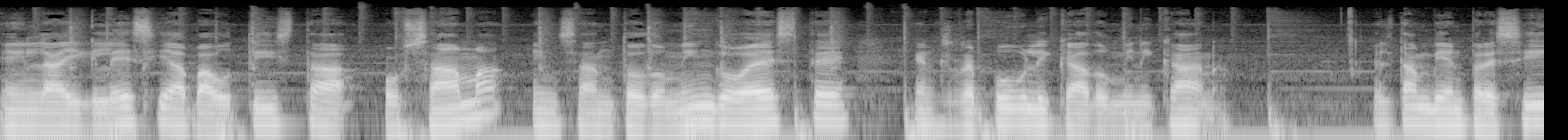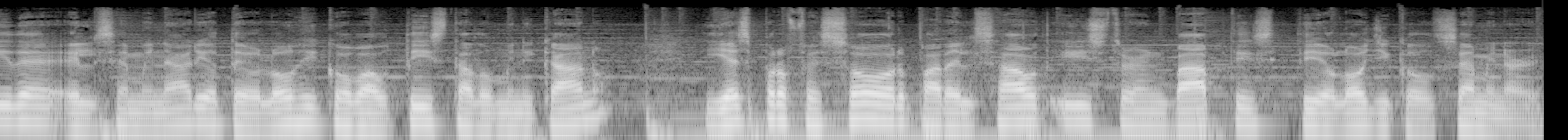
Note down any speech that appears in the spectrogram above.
en la Iglesia Bautista Osama en Santo Domingo Este, en República Dominicana. Él también preside el Seminario Teológico Bautista Dominicano y es profesor para el Southeastern Baptist Theological Seminary.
